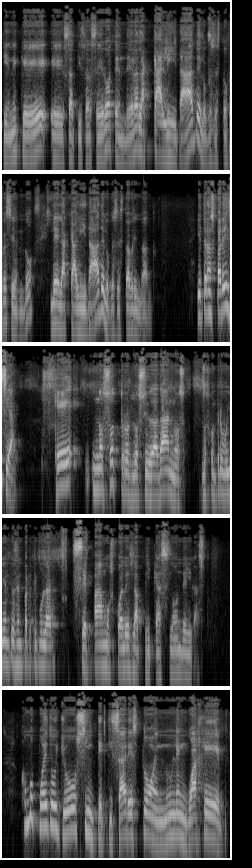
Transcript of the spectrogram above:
tiene que eh, satisfacer o atender a la calidad de lo que se está ofreciendo, de la calidad de lo que se está brindando. Y transparencia, que nosotros los ciudadanos, los contribuyentes en particular, sepamos cuál es la aplicación del gasto. ¿Cómo puedo yo sintetizar esto en un lenguaje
